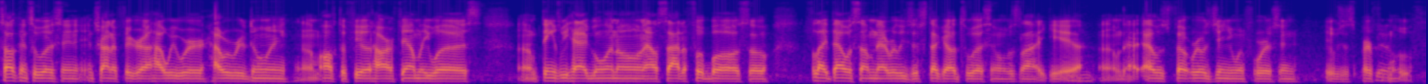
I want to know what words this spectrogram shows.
talking to us and, and, trying to figure out how we were how we were doing um, off the field, how our family was, um, things we had going on outside of football. So I feel like that was something that really just stuck out to us and was like, yeah, mm-hmm. um, that, that was felt real genuine for us and it was just perfect yeah. move.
